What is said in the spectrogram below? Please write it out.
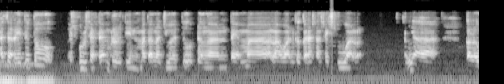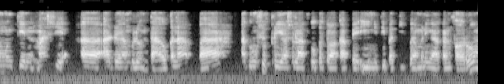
acara itu tuh 10 September rutin Mata Najwa itu dengan tema lawan kekerasan seksual. Ya, kalau mungkin masih uh, ada yang belum tahu kenapa Agung Supriyo selaku ketua KPI ini tiba-tiba meninggalkan forum,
